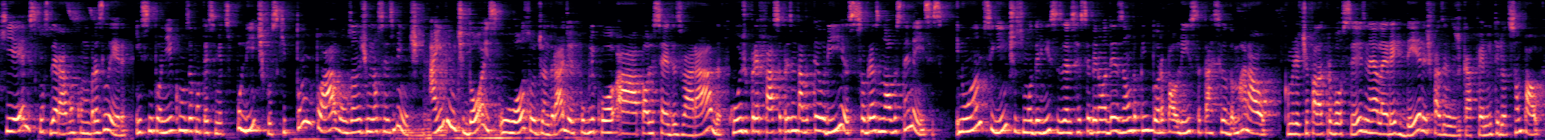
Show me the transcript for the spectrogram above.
que eles consideravam como brasileira, em sintonia com os acontecimentos políticos que tumultuavam os anos de 1920. Ainda em 22, o Oswald de Andrade ele publicou a Pauliceia Desvarada, cujo prefácio apresentava teorias sobre as novas tendências. E no ano seguinte, os modernistas eles receberam adesão da pintora paulista Tarsila do Amaral. Como eu já tinha falado para vocês, né, ela era herdeira de fazendas de café no interior de São Paulo.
